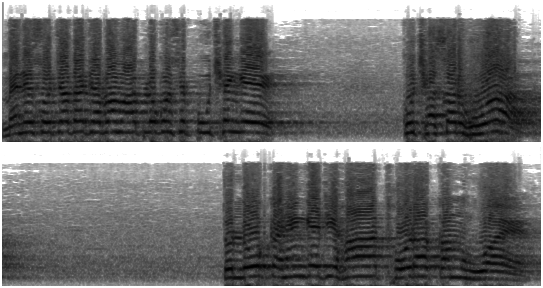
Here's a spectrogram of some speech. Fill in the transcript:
मैंने सोचा था जब हम आप लोगों से पूछेंगे, कुछ असर हुआ? तो लोग कहेंगे, जी हाँ, थोड़ा कम हुआ है।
